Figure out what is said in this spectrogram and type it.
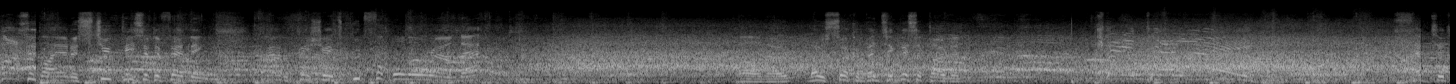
passes by an astute piece of defending. Crowd appreciates good football all around there. Oh, no, no circumventing this opponent. Accepted.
